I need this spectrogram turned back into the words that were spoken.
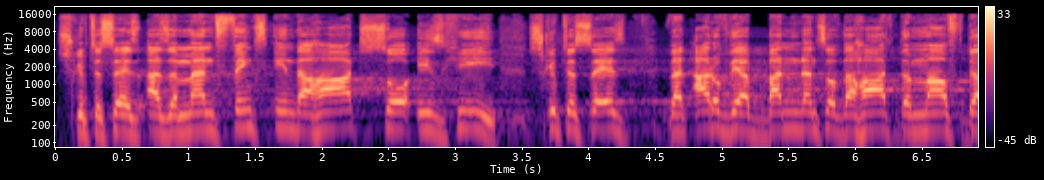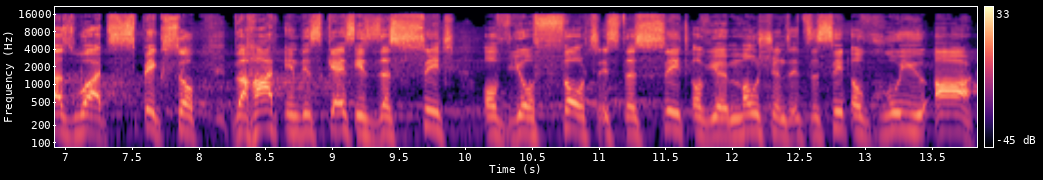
Scripture says, as a man thinks in the heart, so is he. Scripture says that out of the abundance of the heart, the mouth does what? Speaks. So the heart in this case is the seat of your thoughts. It's the seat of your emotions. It's the seat of who you are.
